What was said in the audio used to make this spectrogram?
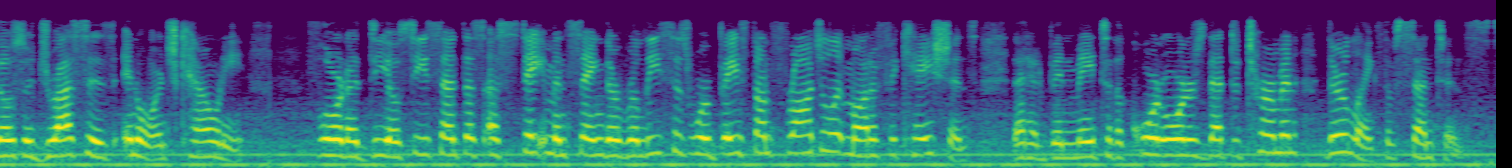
Those addresses in Orange County. Florida DOC sent us a statement saying their releases were based on fraudulent modifications that had been made to the court orders that determine their length of sentence.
